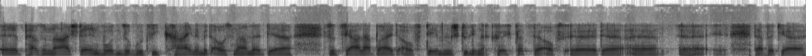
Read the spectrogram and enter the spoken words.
Äh, Personalstellen wurden so gut wie keine, mit Ausnahme der Sozialarbeit auf dem Stühlinger Kirchplatz. Der auf, äh, der, da wird ja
